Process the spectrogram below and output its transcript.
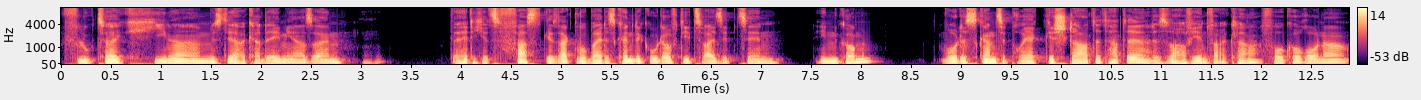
Flugzeug China müsste ja Academia sein. Da hätte ich jetzt fast gesagt, wobei das könnte gut auf die 2017 hinkommen, wo das ganze Projekt gestartet hatte. Das war auf jeden Fall klar, vor Corona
